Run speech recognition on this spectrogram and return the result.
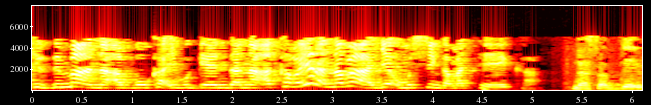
Kizimana avuka ibugendana akaba yaranabaye umushingamateka. Ndasabye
